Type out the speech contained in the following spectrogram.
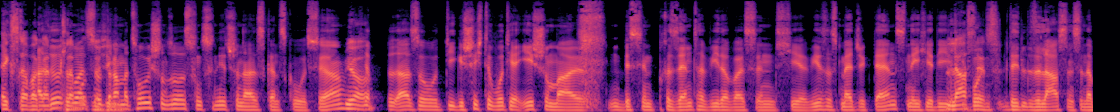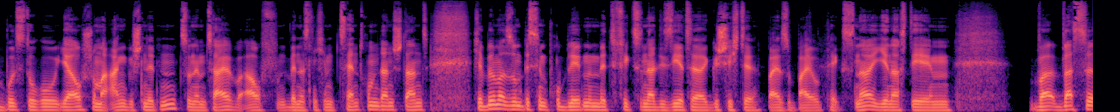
extravaganten Also, Klamotten. meinst so durch die- dramaturgisch und so, es funktioniert schon alles ganz gut, ja? Ja. Hab, also, die Geschichte wurde ja eh schon mal ein bisschen präsenter wieder, weil es sind hier, wie ist es, Magic Dance? Nee, hier die, Last die Bulls, die, The Last Dance in der Bulls-Doku ja auch schon mal angeschnitten, zu einem Teil, auch wenn es nicht im Zentrum dann stand. Ich habe immer so ein bisschen Probleme mit fiktionalisierter Geschichte bei so Biopics, ne? Je nachdem, was, äh,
